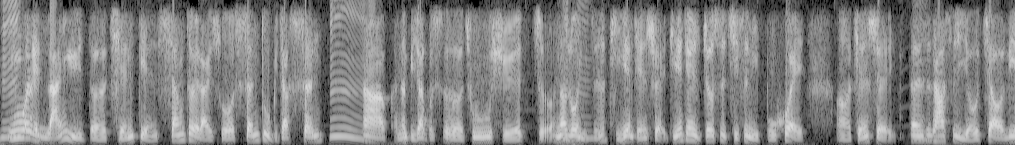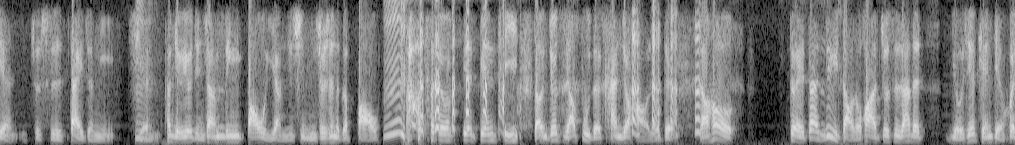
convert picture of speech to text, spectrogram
因为蓝雨的潜点相对来说深度比较深，嗯，那可能比较不适合初学者。那如果你只是体验潜水，体验潜水就是其实你不会呃潜水，但是它是由教练就是带着你潜，它就有点像拎包一样，你是你就是那个包，嗯，然后他就边边踢，然后你就只要负责看就好了，对。然后对，但绿岛的话就是它的。有些甜点会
